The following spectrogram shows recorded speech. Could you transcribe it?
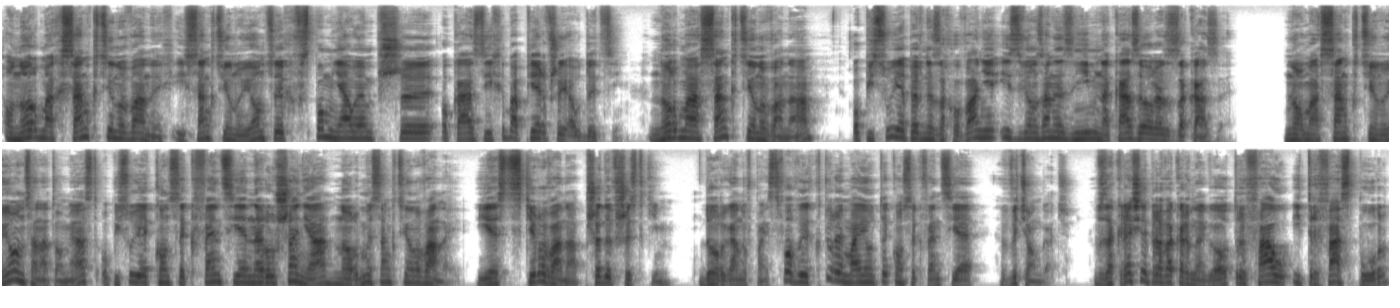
O normach sankcjonowanych i sankcjonujących wspomniałem przy okazji chyba pierwszej audycji. Norma sankcjonowana opisuje pewne zachowanie i związane z nim nakazy oraz zakazy. Norma sankcjonująca natomiast opisuje konsekwencje naruszenia normy sankcjonowanej. Jest skierowana przede wszystkim do organów państwowych, które mają te konsekwencje wyciągać. W zakresie prawa karnego trwał i trwa spór,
